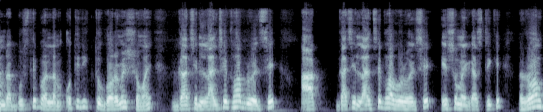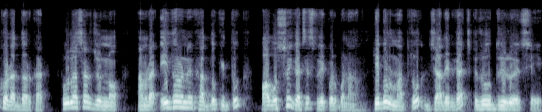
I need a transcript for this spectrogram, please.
আমরা বুঝতে পারলাম, অতিরিক্ত গরমের সময় গাছের লালচে ভাব রয়েছে, আর গাছের লালচে ভাবও রয়েছে, এ সময় গাছটিকে রং করার দরকার। ফুল আসার জন্য আমরা এই ধরনের খাদ্য কিন্তু অবশ্যই গাছে স্প্রে করব না। কেবলমাত্র যাদের গাছ রৌদ্রে রয়েছে।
